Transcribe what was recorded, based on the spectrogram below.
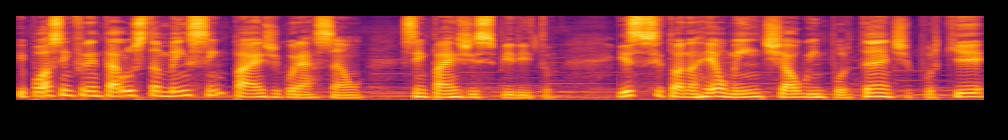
e posso enfrentá-los também sem paz de coração, sem paz de espírito. Isso se torna realmente algo importante porque,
